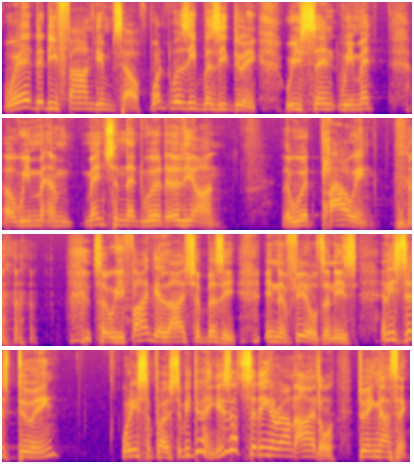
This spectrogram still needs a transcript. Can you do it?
Where did he find himself? What was he busy doing? We sent, we met, uh, we um, mentioned that word early on, the word plowing. so we find Elisha busy in the fields, and he's and he's just doing what he's supposed to be doing. He's not sitting around idle, doing nothing,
